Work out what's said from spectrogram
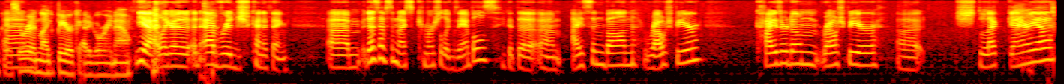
Okay, so we're Um, in like beer category now. Yeah, like a, an average kind of thing. Um, it does have some nice commercial examples. You get the um, Eisenbahn Rausch beer, Kaiserdom Rausch beer, uh, Schleckeria.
